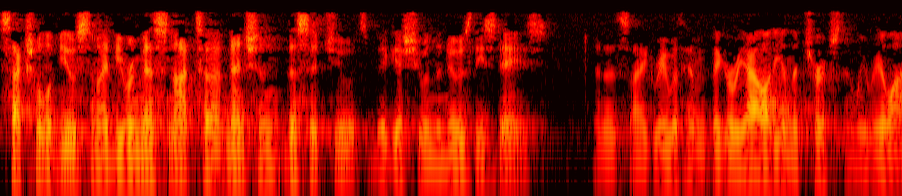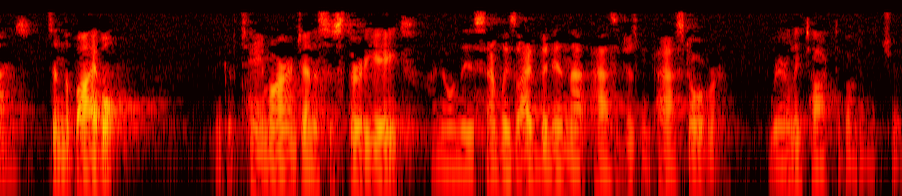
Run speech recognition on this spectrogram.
sexual abuse, and I'd be remiss not to mention this issue. It's a big issue in the news these days. And as I agree with him, bigger reality in the church than we realize. It's in the Bible. Think of Tamar in Genesis 38. I know in the assemblies I've been in, that passage has been passed over, rarely talked about in the church.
